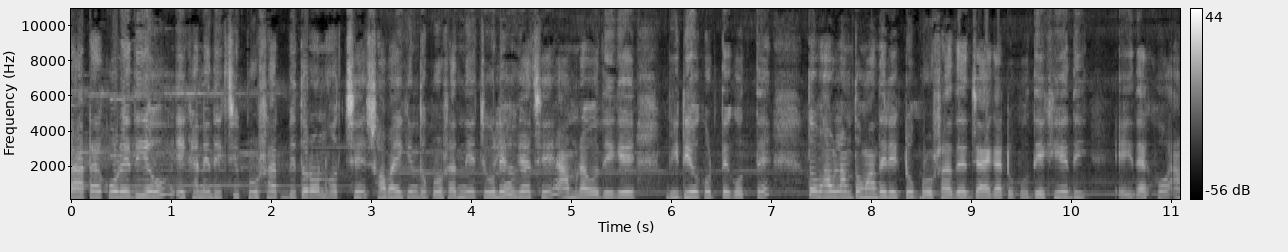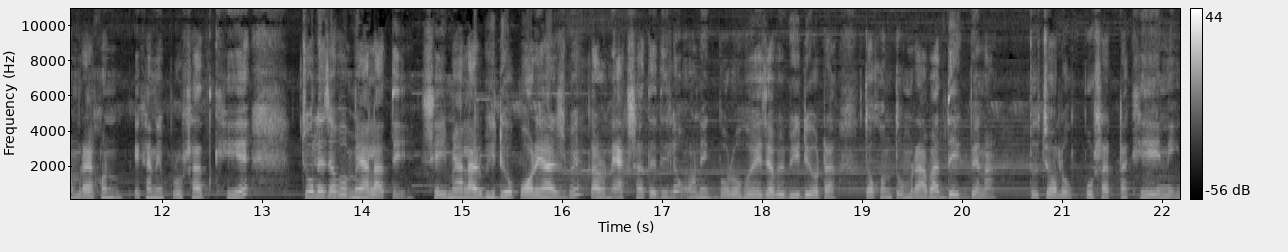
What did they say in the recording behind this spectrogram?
টাটা করে দিয়েও এখানে দেখছি প্রসাদ বিতরণ হচ্ছে। সবাই কিন্তু প্রসাদ নিয়ে চলেও গেছে, আমরা ওদিকে ভিডিও করতে করতে। তো ভাবলাম তোমাদের একটু প্রসাদের জায়গাটুকু দেখিয়ে দিই। এই দেখো, আমরা এখন এখানে প্রসাদ খেয়ে চলে যাব মেলাতে। সেই মেলার ভিডিও পরে আসবে, কারণ একসাথে দিলে অনেক বড় হয়ে যাবে ভিডিওটা। তখন তোমরা আবার দেখবে না। তো চলো, প্রসাদটা খেয়ে নিই।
